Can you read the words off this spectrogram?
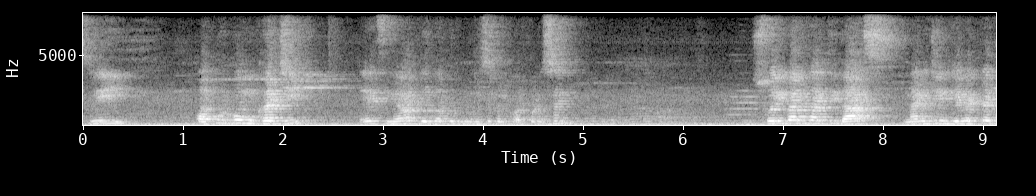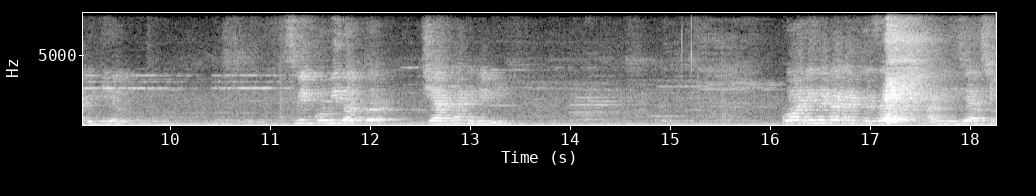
Shri Apurba Mukherjee ex mayor Durgapur municipal corporation Shaibal Kanti Das managing director DPL Shri Kabi Dutta chairman DD coordinator and treasurer আমি নিজে আছি।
